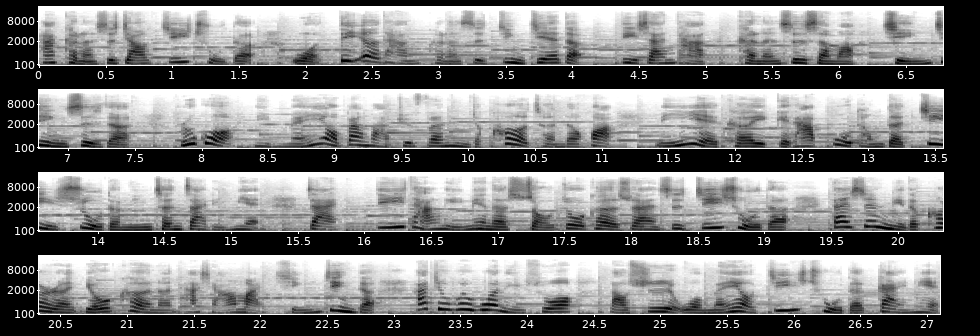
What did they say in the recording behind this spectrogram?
它可能是教基础的；我第二堂可能是进阶的；第三堂可能是什么情境式的。如果你没有办法去分你的课程的话，你也可以给它不同的技术的名称在里面。在第一堂里面的手作课虽然是基础的，但是你的客人有可能他想要买情境的，他就会问你说：“老师，我没有基础的概念，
